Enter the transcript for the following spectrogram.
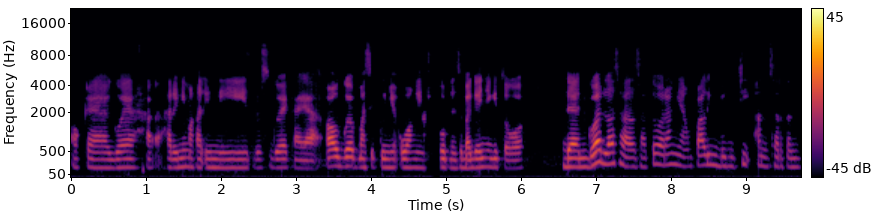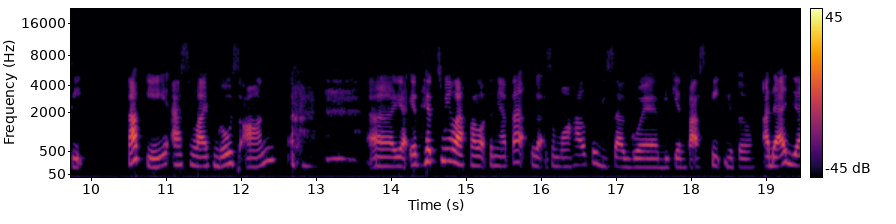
oke okay, gue hari ini makan ini terus gue kayak oh gue masih punya uang yang cukup dan sebagainya gitu. Dan gue adalah salah satu orang yang paling benci uncertainty. Tapi as life goes on uh, ya it hits me lah kalau ternyata nggak semua hal tuh bisa gue bikin pasti gitu. Ada aja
